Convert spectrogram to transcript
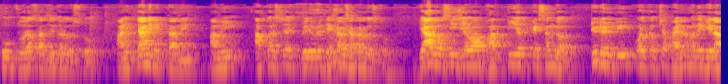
खूप जोरात साजरी करत असतो आणि त्यानिमित्ताने आम्ही आकर्षक वेगवेगळे देखावे साकारत असतो. यावर्षी जेव्हा भारतीय क्रिकेट संघ टी ट्वेंटी वर्ल्ड कपच्या फायनलमध्ये गेला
